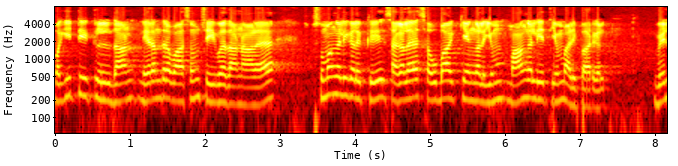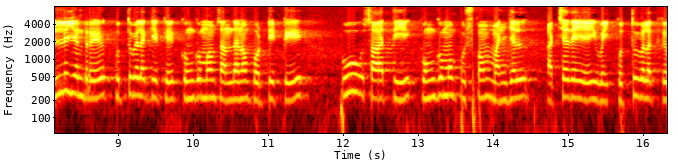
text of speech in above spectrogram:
வகிட்டில்தான் நிரந்தர வாசம் செய்வதனால சுமங்கலிகளுக்கு சகல சௌபாக்கியங்களையும் மாங்கல்யத்தையும் அளிப்பார்கள். வெள்ளியன்று குத்துவிளக்கிற்கு குங்குமம் சந்தனம் பொட்டிட்டு பூ சாத்தி குங்குமம் புஷ்பம் மஞ்சள் அச்சதையை வை குத்துவிளக்கு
